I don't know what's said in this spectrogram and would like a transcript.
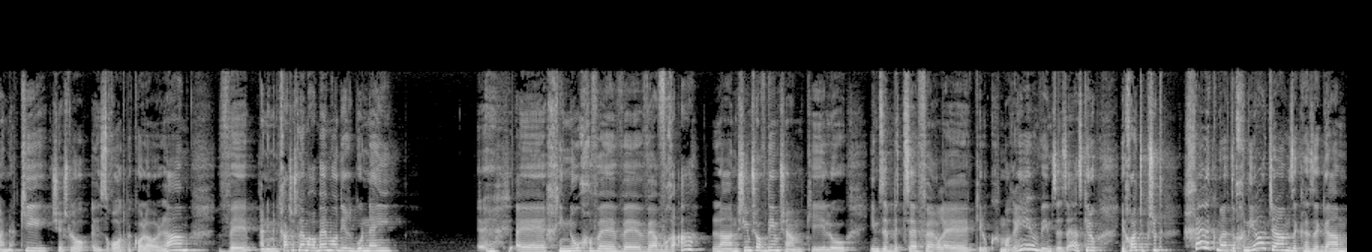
ענקי שיש לו אה, זרועות בכל העולם ואני מניחה שיש להם הרבה מאוד ארגוני אה, אה, חינוך ו- ו- והבראה לאנשים שעובדים שם, כאילו, אם זה בית ספר לכאילו כמרים, ואם זה זה, אז כאילו, יכול להיות שפשוט חלק מהתוכניות שם זה כזה גם,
